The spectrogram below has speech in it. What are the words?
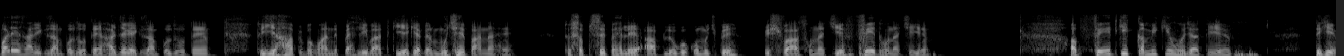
बड़े सारे एग्जाम्पल्स होते हैं, हर जगह एग्जाम्पल्स होते हैं। तो यहाँ पे भगवान ने पहली बात की है कि अगर मुझे पाना है तो सबसे पहले आप लोगों को मुझ पर विश्वास होना चाहिए फेद होना चाहिए। अब फेद की कमी क्यों हो जाती है? देखिए,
